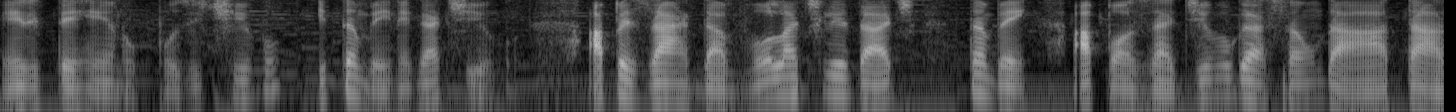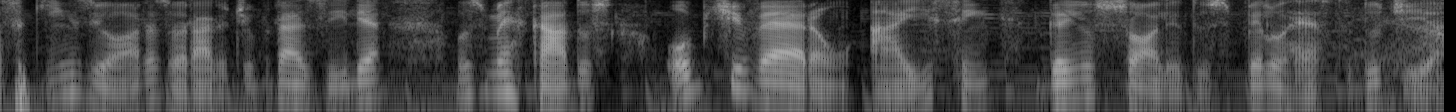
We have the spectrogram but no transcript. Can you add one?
entre terreno positivo e também negativo. Apesar da volatilidade, também após a divulgação da ata às 15 horas, horário de Brasília, os mercados obtiveram aí sim ganhos sólidos pelo resto do dia.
